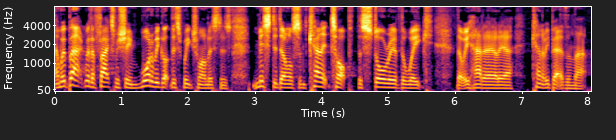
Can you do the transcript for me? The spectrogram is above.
And we're back with a fax machine. What have we got this week from our listeners? Mr. Donaldson, can it top the story of the week that we had earlier? Can it be better than that?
